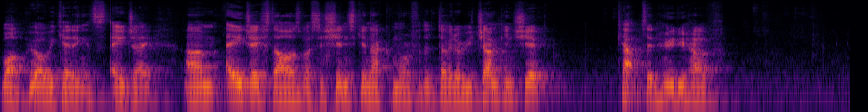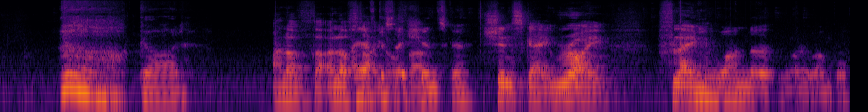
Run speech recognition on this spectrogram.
Well, who are we kidding? It's AJ. Um, AJ Styles versus Shinsuke Nakamura for the WWE Championship. Captain, who do you have? Oh God. I love that. I love I have to say that. Shinsuke. Shinsuke, right? He Flame. won the Royal Rumble.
